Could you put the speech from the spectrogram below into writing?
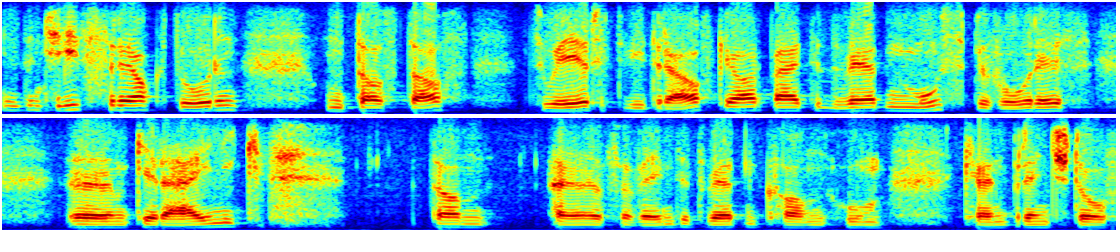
in den Schiffsreaktoren und dass das zuerst wieder aufgearbeitet werden muss, bevor es äh, gereinigt dann äh, verwendet werden kann, um Kernbrennstoff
